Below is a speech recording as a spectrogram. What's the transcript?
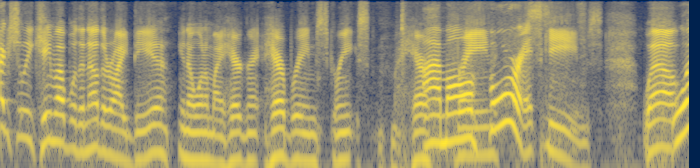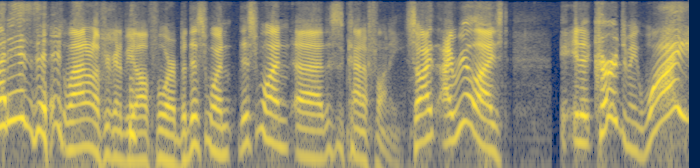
actually came up with another idea. You know, one of my hair harebrained screens, my hair I'm all for it. schemes. Well, what is it? well, I don't know if you're going to be all for it, but this one, this one, uh, this is kind of funny. So I, I realized it occurred to me why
